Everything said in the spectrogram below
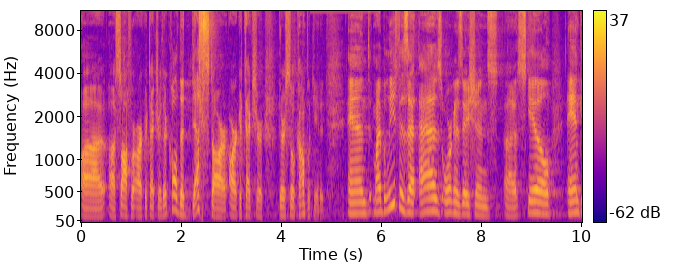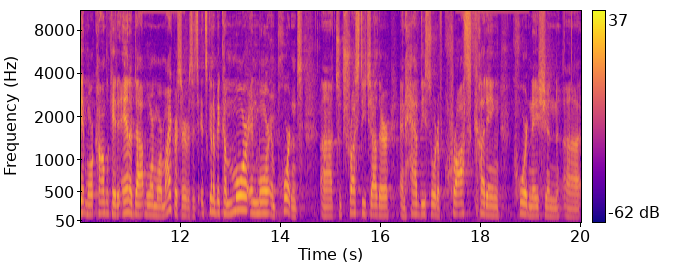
uh, uh, software architecture. They're called the Death Star architecture. They're so complicated. And my belief is that as organizations uh, scale and get more complicated and adopt more and more microservices, it's going to become more and more important uh, to trust each other and have these sort of cross cutting coordination uh,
